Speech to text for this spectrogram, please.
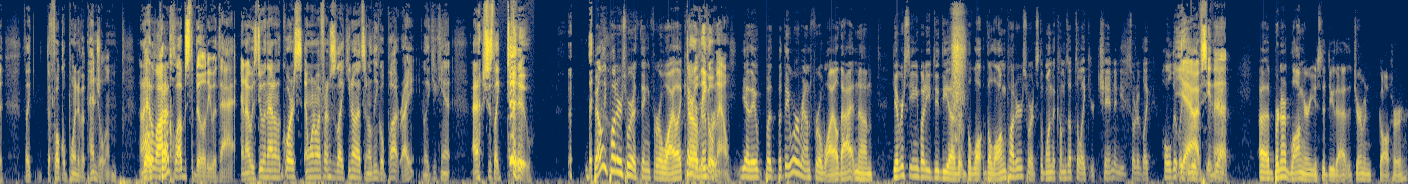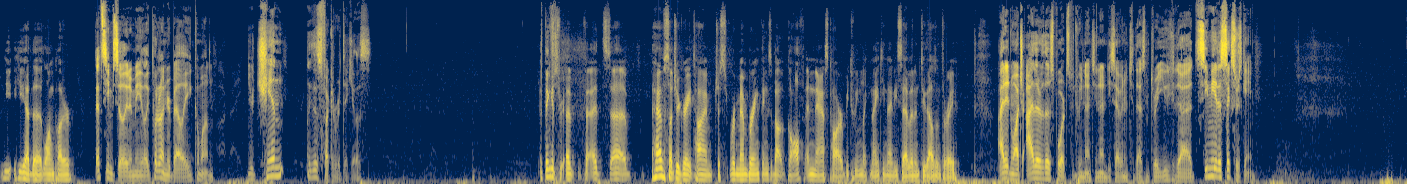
like the focal point of a pendulum. And I had a Well, lot of club stability with that, and I was doing that on the course. And one of my friends was like, "You know, that's an illegal putt, right? Like you can't." And I was just like, "Dude, Belly putters were a thing for a while. I can't they're remember- illegal now." Yeah, they but but they were around for a while. That and um, you ever see anybody do the uh, the the, lo- the long putters where it's the one that comes up to like your chin and you sort of like hold it? Like Yeah, would- I've seen that. Uh, Bernhard Langer used to do that. The German golfer. He he had the long putter. That seems silly to me. Like, put it on your belly. Come on. Your chin? Like, this is fucking ridiculous. I think it's uh, it's uh, have such a great time just remembering things about golf and NASCAR between like 1997 and 2003. I didn't watch either of those sports between 1997 and 2003. You could uh, see me at a Sixers game.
